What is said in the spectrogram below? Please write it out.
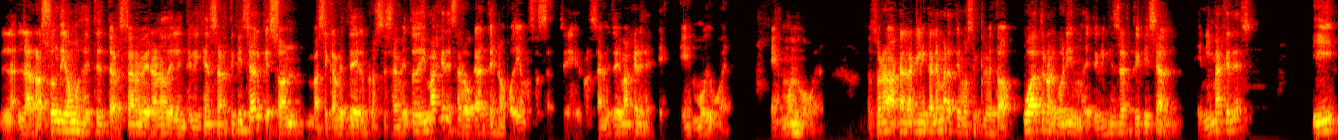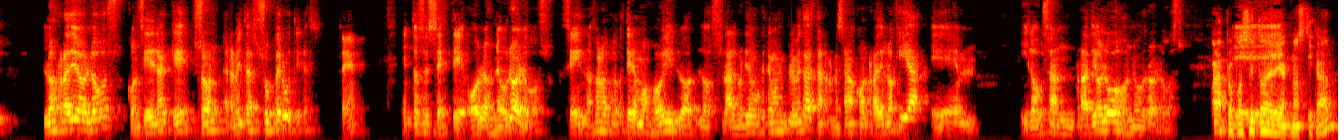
la, razón, digamos, de este tercer verano de la inteligencia artificial, que son básicamente el procesamiento de imágenes, algo que antes no podíamos hacer. El procesamiento de imágenes es, muy bueno, es muy, muy bueno. Nosotros acá en la clínica alemana tenemos implementado cuatro algoritmos de inteligencia artificial en imágenes y los radiólogos consideran que son herramientas súper útiles. Entonces, este, o los neurólogos, ¿sí? Nosotros tenemos hoy, los, algoritmos que tenemos implementados están relacionados con radiología em, y lo usan radiólogos o neurólogos. ¿A propósito de eh, diagnosticar?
